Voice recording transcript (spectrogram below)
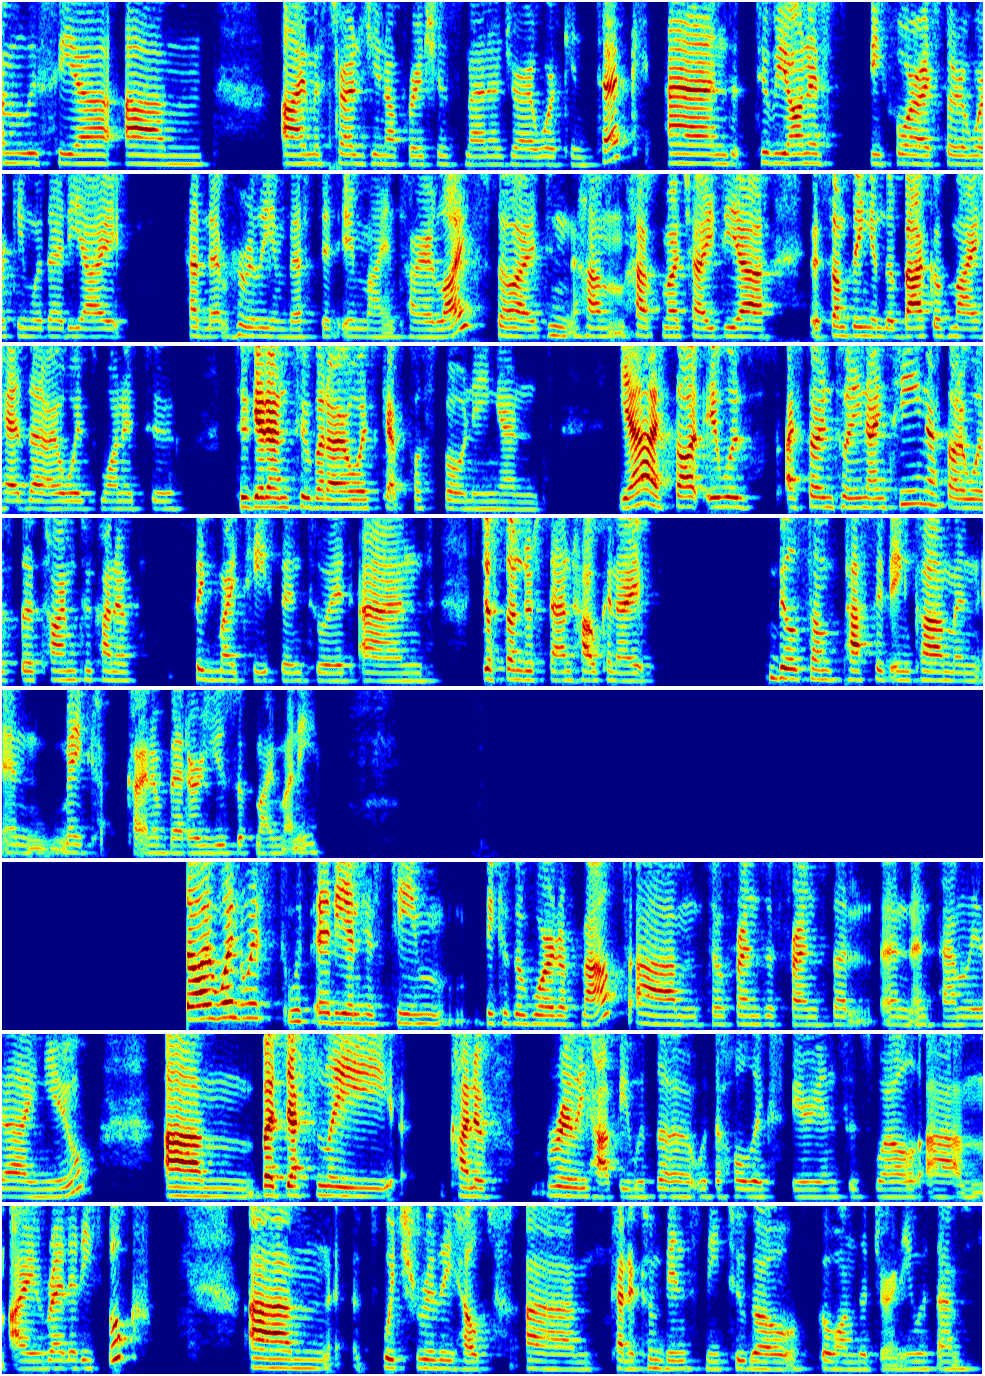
I'm Lucia. Um, I'm a strategy and operations manager. I work in tech. And to be honest, before I started working with Eddie, I had never really invested in my entire life. So I didn't um, have much idea. There's something in the back of my head that I always wanted to to get into, but I always kept postponing. And yeah, I thought it was, I started in 2019. I thought it was the time to kind of sink my teeth into it and just understand how can I build some passive income and, and make kind of better use of my money. So I went with with Eddie and his team because of word of mouth. Um, so friends of friends that and, and family that I knew, um, but definitely kind of really happy with the with the whole experience as well. Um, I read Eddie's book, um, which really helped um, kind of convince me to go go on the journey with them.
